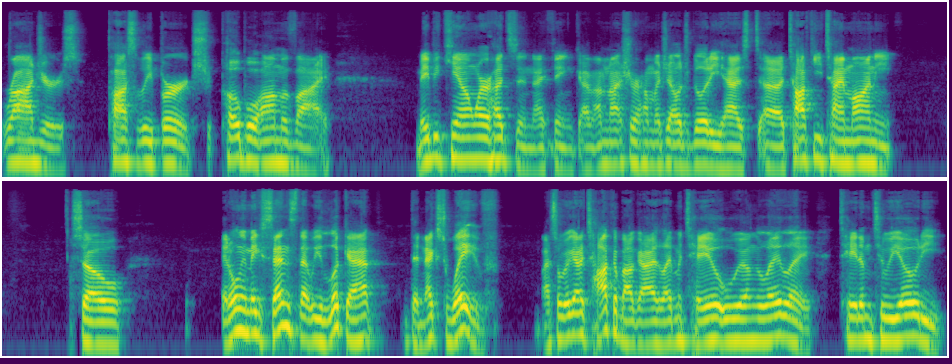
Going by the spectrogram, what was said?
Rogers, possibly Burch, Popo Aumavae, maybe Keon Ware Hudson. I think I'm not sure how much eligibility he has. Uh, Taki Taimani. So it only makes sense that we look at the next wave. That's what we got to talk about, guys like Mateo Uiagalelei, Tatum Tuioti,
